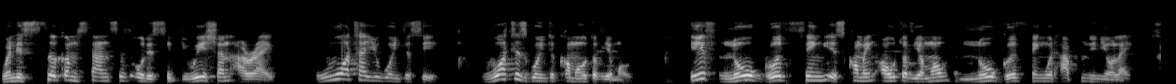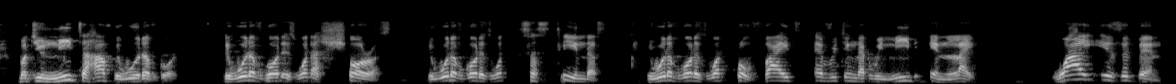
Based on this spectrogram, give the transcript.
when the circumstances or the situation arrive, what are you going to say? What is going to come out of your mouth? If no good thing is coming out of your mouth, no good thing would happen in your life. But you need to have the word of God. The word of God is what assures us. The word of God is what sustains us. The word of God is what provides everything that we need in life. Why is it then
